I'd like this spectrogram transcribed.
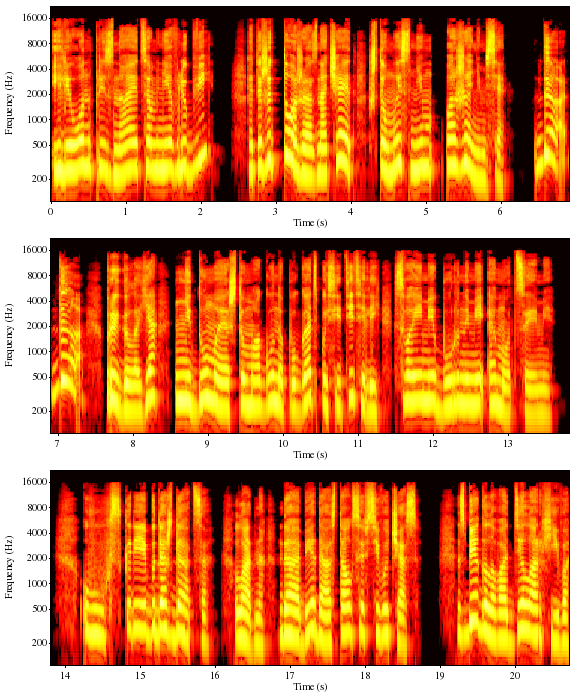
Или он признается мне в любви? Это же тоже означает, что мы с ним поженимся. «Да, да!» — прыгала я, не думая, что могу напугать посетителей своими бурными эмоциями. Ух, скорее бы дождаться. Ладно, до обеда остался всего час. Сбегала в отдел архива,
